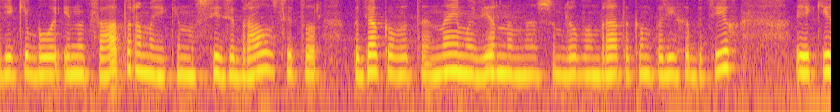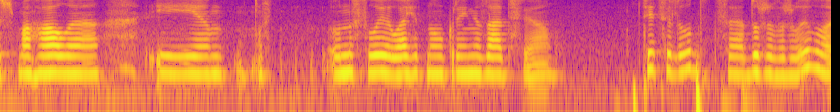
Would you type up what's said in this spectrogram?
які були ініціаторами, які нас всі зібрали в цей тур. Подякувати неймовірним нашим любим братикам Пиріг і Батіг, які шмагали і внесли лагідну українізацію всі ці люди це дуже важливо.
